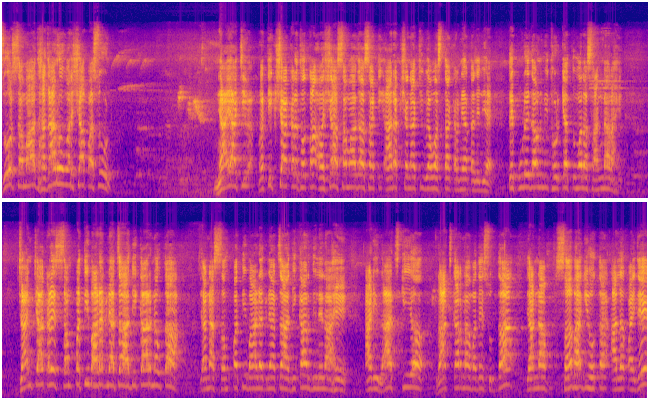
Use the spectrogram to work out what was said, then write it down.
जो समाज हजारो वर्षापासून न्यायाची प्रतीक्षा करत होता अशा समाजासाठी आरक्षणाची व्यवस्था करण्यात आलेली आहे. ते पुढे जाऊन मी थोडक्यात तुम्हाला सांगणार आहे. ज्यांच्याकडे संपत्ती बाळगण्याचा अधिकार नव्हता त्यांना संपत्ती बाळगण्याचा अधिकार दिलेला आहे. आणि राजकीय राजकारणामध्ये सुद्धा त्यांना सहभागी होता आलं पाहिजे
